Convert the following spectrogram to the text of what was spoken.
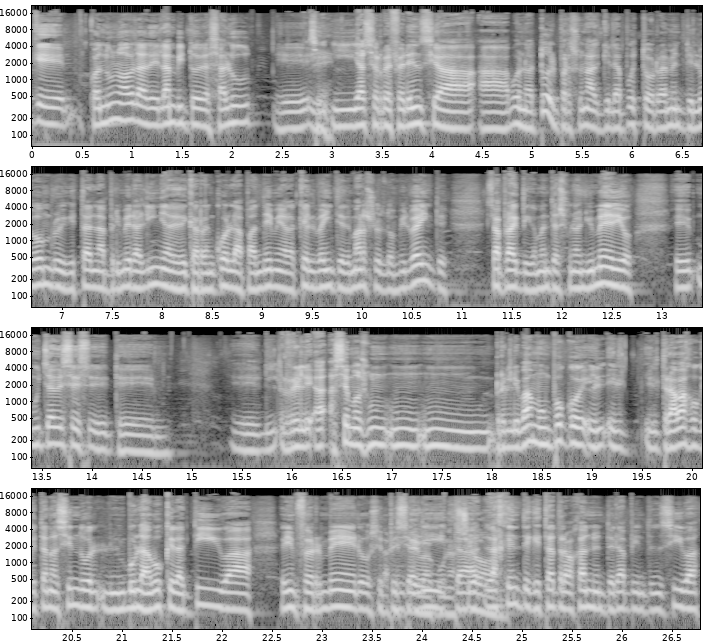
que cuando uno habla del ámbito de la salud eh, y, hace referencia a, bueno a todo el personal que le ha puesto realmente el hombro y que está en la primera línea desde que arrancó la pandemia aquel 20 de marzo del 2020, ya prácticamente hace un año y medio, eh, muchas veces eh, te eh, hacemos un, relevamos un poco el, trabajo que están haciendo la búsqueda activa, enfermeros, especialistas, la gente que está trabajando en terapia intensiva.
